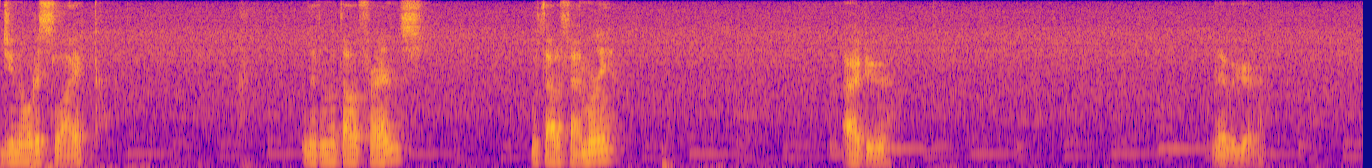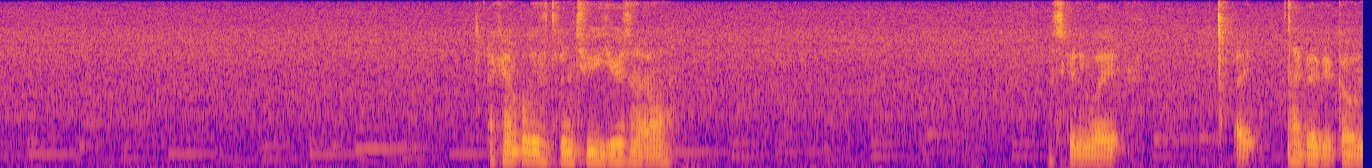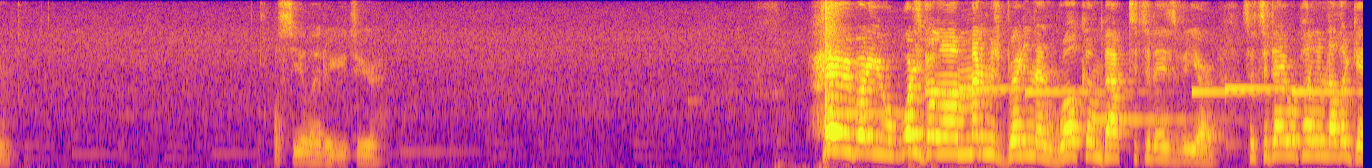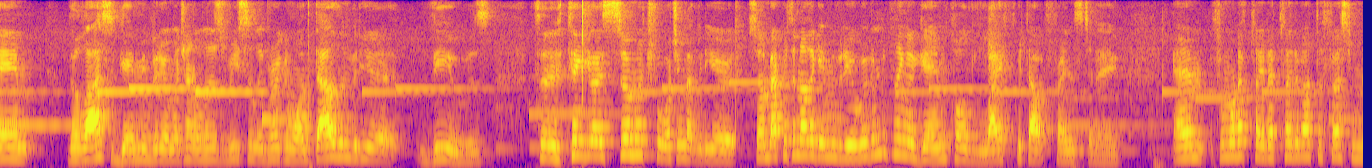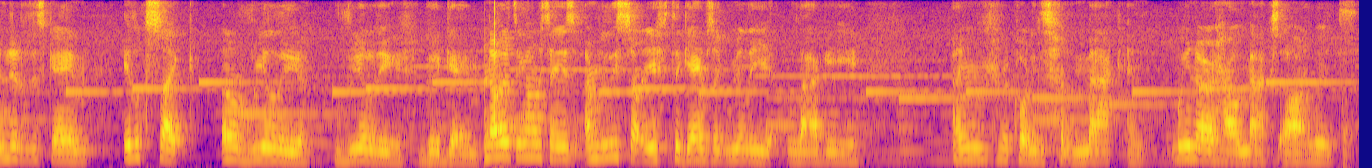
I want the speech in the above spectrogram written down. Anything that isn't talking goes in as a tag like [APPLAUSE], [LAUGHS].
Do you know what it's like? Living without friends? Without a family? I do. There we go. I can't believe it's been two years now. It's getting late. I I better get going. I'll see you later, you two. Hey everybody, what is going on? My name is Braden and welcome back to today's video. So today we're playing another game. The last gaming video on my channel has recently broken 1000 video views. So thank you guys so much for watching that video. So I'm back with another gaming video. We're going to be playing a game called Life Without Friends today. And from what I've played, I've played about the first minute of this game. It looks like a really, really good game. Another thing I want to say is I'm really sorry if the game's like really laggy. I'm recording this on a Mac and we know how Macs are with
